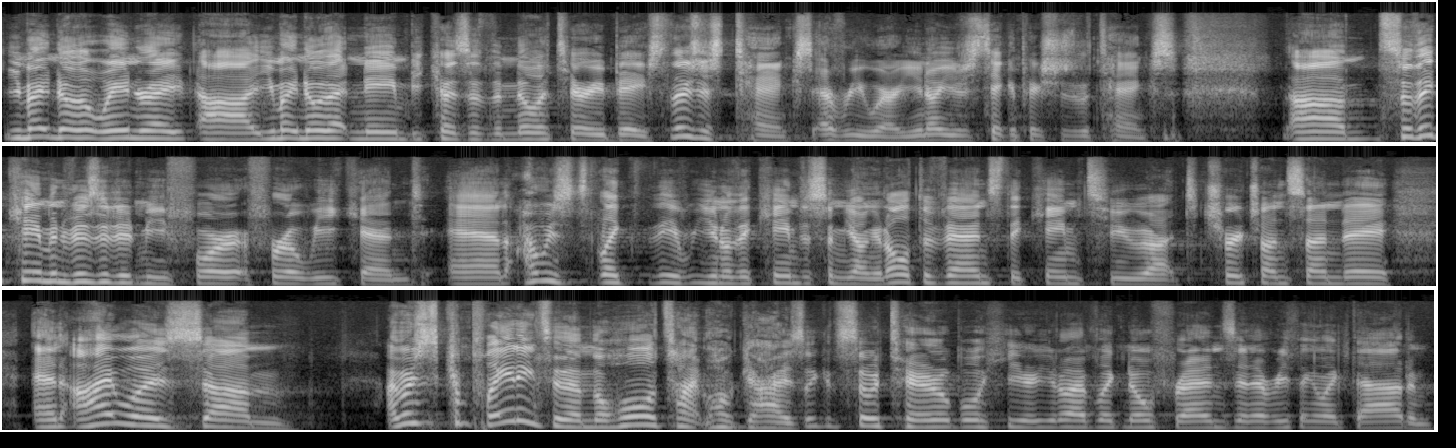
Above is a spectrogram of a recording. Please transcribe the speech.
You might know that Wainwright, uh, you might know that name because of the military base. There's just tanks everywhere. You know, you're just taking pictures with tanks. Um, so they came and visited me for, for a weekend. And I was like, they, you know, they came to some young adult events. They came to, uh, to church on Sunday. And I was, um, I was just complaining to them the whole time. Oh, guys, like it's so terrible here. You know, I have like no friends and everything like that. And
